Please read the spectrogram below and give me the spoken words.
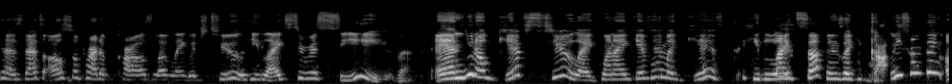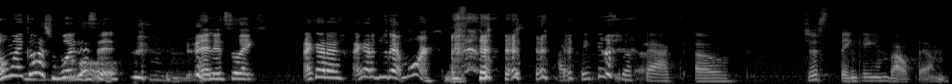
because that's also part of carl's love language too. He likes to receive and you know gifts too. Like when i give him a gift he lights up and he's like you got me something? Oh my gosh what is it? Mm-hmm. and it's like i gotta i gotta do that more. I think it's the fact of just thinking about them.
